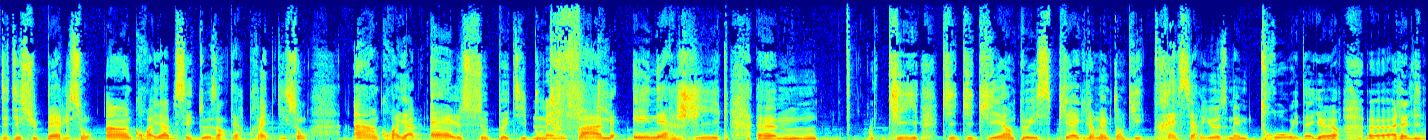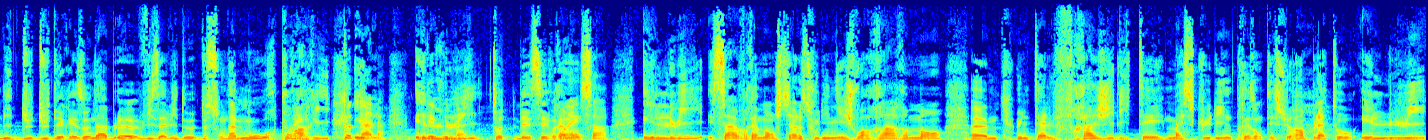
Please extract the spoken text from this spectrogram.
c'était super. Ils sont incroyables. Ces deux interprètes qui sont incroyables. Elle, ce petit bout Magnifique. de femme énergique. euh, qui, qui, qui, qui est un peu espiègle et en même temps qui est très sérieuse, même trop, et d'ailleurs euh, à la limite du, du déraisonnable euh, vis-à-vis de, de son amour pour Ouais, Harry. total. Et, lui, tot- mais c'est vraiment Ouais. ça. Et lui, et ça vraiment, je tiens à le souligner, je vois rarement euh, une telle fragilité masculine présentée sur un plateau. Et lui,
